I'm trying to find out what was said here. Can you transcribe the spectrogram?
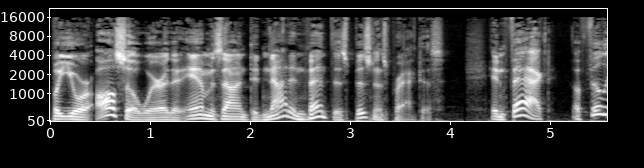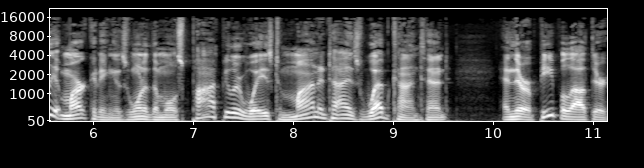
But you are also aware that Amazon did not invent this business practice. In fact, affiliate marketing is one of the most popular ways to monetize web content, and there are people out there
